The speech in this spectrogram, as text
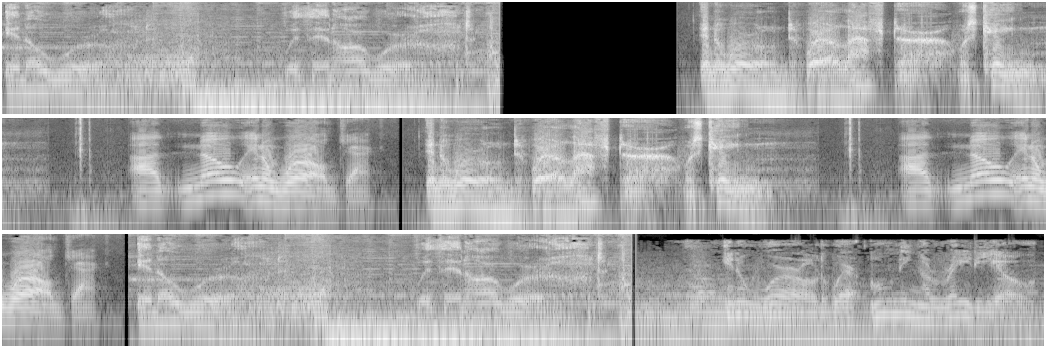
In a world within our world. In a world where laughter was king. Uh, no, in a world, Jack. In a world where laughter was king. Uh, no, in a world, Jack. In a world within our world. In a world where owning a radio.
